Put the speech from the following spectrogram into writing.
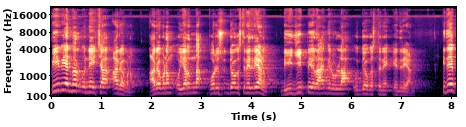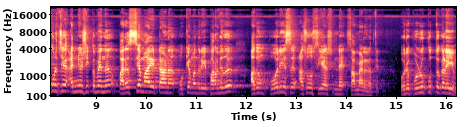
പി വി അൻവർ ഉന്നയിച്ച ആരോപണം. ആരോപണം ഉയർന്ന പോലീസ് ഉദ്യോഗസ്ഥനെതിരെയാണ്. ഡി ജി പി റാങ്കിലുള്ള ഉദ്യോഗസ്ഥന് എതിരെയാണ്. ഇതേക്കുറിച്ച് അന്വേഷിക്കുമെന്ന് പരസ്യമായിട്ടാണ് മുഖ്യമന്ത്രി പറഞ്ഞത്. അതും പോലീസ് അസോസിയേഷന്റെ സമ്മേളനത്തിൽ. ഒരു പുഴുക്കുത്തുകളെയും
